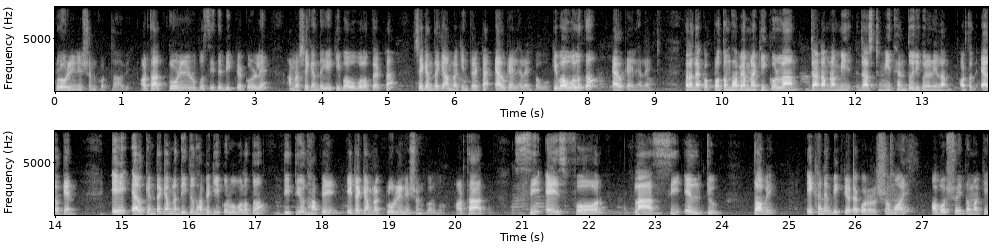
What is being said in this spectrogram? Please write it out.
ক্লোরিনেশন করতে হবে। অর্থাৎ ক্লোরিনের উপস্থিতিতে বিক্রিয়া করলে আমরা সেখান থেকে কি পাবো বলতো একটা? সেখান থেকে আমরা কিন্তু একটা অ্যালকাইল হ্যালাইড পাবো। কি পাবো বলতো অ্যালকাইল হ্যালাইড। তাহলে দেখো, প্রথম ধাপে আমরা কি করলাম? যাটা আমরা জাস্ট মিথেন তৈরি করে নিলাম, অর্থাৎ অ্যালকেন। এই অ্যালকেনটাকে আমরা দ্বিতীয় ধাপে কি করব বলতো দ্বিতীয় ধাপে এটাকে আমরা ক্লোরিনেশন করব। অর্থাৎ CH four plus Cl two তবে এখানে বিক্রিয়াটা করার সময় অবশ্যই তোমাকে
